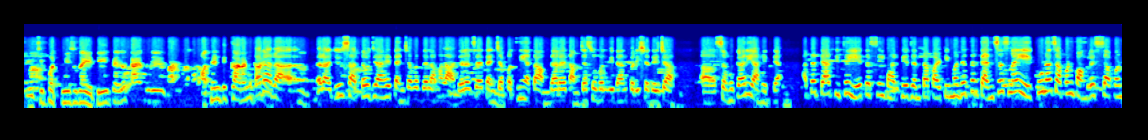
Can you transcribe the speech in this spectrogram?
यांची पत्नी सुद्धा येते. त्याचं काय म्हणजे ऑथेंटिक कारण बघा रा- राजीव सातव जे आहे त्यांच्याबद्दल आम्हाला आदरच आहे. त्यांच्या पत्नी आता आमदार आहेत. आमच्यासोबत विधान परिषदेच्या सहकारी आहेत त्या. आता त्या तिथे येत असतील भारतीय जनता पार्टीमध्ये तर त्यांचंच नाही एकूणच आपण काँग्रेसचं आपण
